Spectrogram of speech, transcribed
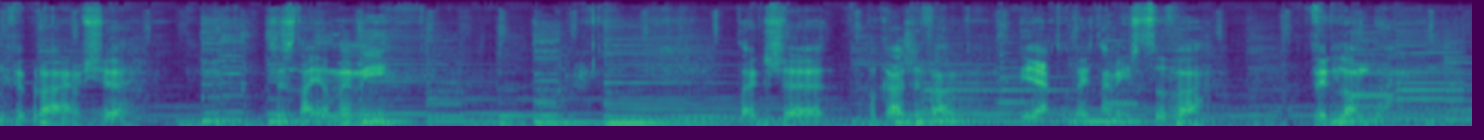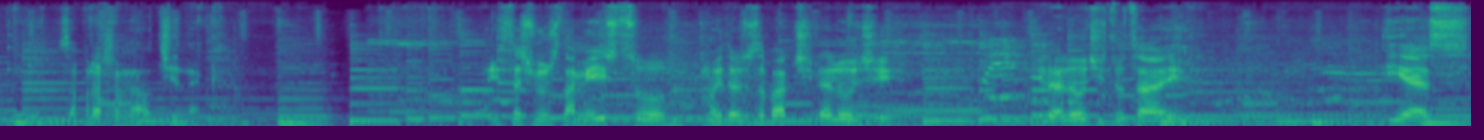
wybrałem się ze znajomymi. Także pokażę Wam, jak tutaj ta miejscowa wygląda. Zapraszam na odcinek. Jesteśmy już na miejscu. Moi drodzy, zobaczcie ile ludzi. Ile ludzi tutaj jest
